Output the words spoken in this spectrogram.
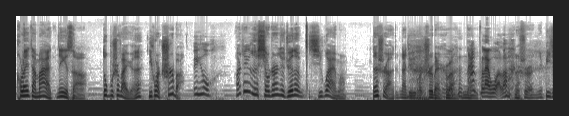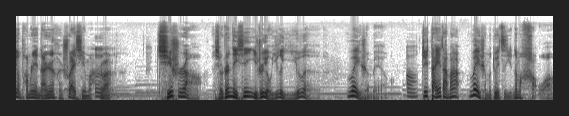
后来大妈呀，那意思啊，都不是外人，一块儿吃吧。哎呦，啊，这个小张就觉得奇怪嘛，但是啊，那就一块儿吃呗，是吧？那不赖我了，那是你，毕竟旁边那男人很帅气嘛，嗯是吧？其实啊，小张内心一直有一个疑问：为什么呀？啊，这大爷大妈为什么对自己那么好啊？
